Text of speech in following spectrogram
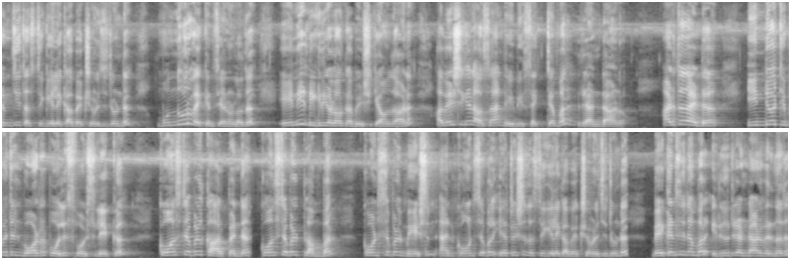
M G തസ്തികയിലേക്ക് അപേക്ഷ വിളിച്ചിട്ടുണ്ട്. മുന്നൂറ് വേക്കൻസിയാണുള്ളത്. എനി ഡിഗ്രി ഉള്ളവർക്ക് അപേക്ഷിക്കാവുന്നതാണ്. അപേക്ഷിക്കേണ്ട അവസാന തീയതി സെപ്റ്റംബർ രണ്ടാണ്. അടുത്തതായിട്ട് ഇൻഡോ ടിബറ്റൻ ബോർഡർ പോലീസ് ഫോഴ്സിലേക്ക് constable carpenter constable plumber constable mason and constable electrician തസ്തികയിലേക്ക് അപേക്ഷ വിളിച്ചിട്ടുണ്ട്. വേക്കൻസി നമ്പർ ഇരുന്നൂറ്റി രണ്ടാണ് വരുന്നത്.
